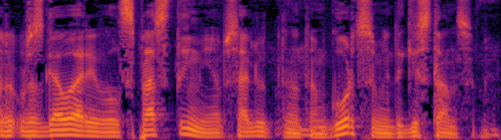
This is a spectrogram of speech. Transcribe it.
разговаривал с простыми абсолютно там горцами, дагестанцами,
